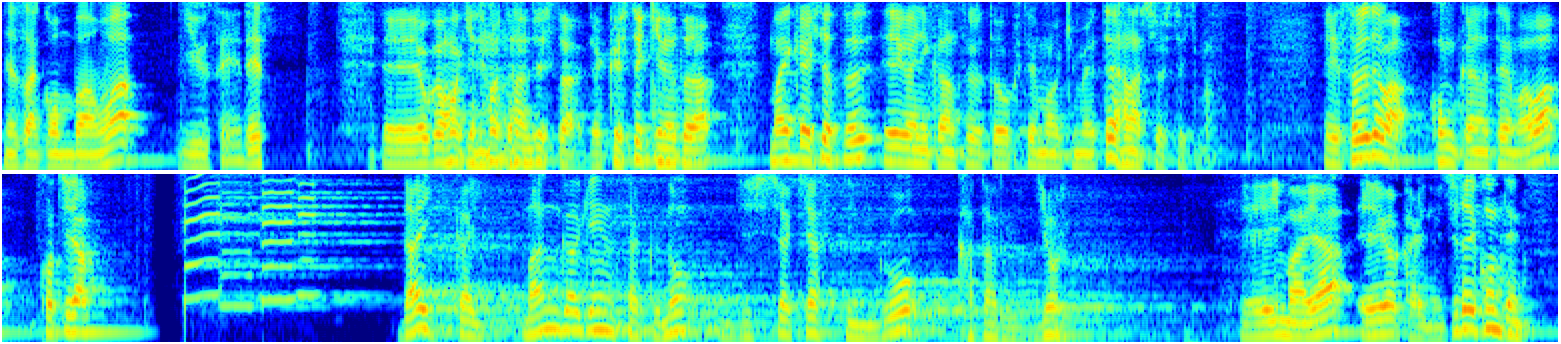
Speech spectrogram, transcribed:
皆さんこんばんは。ゆうせいです。えー横浜キネマトランジスタ略してキネトラ。毎回一つ映画に関するトークテーマを決めて話をしていきます、えーそれでは今回のテーマはこちら。第1回漫画原作の実写キャスティングを語る夜。えー今や映画界の一大コンテンツ。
